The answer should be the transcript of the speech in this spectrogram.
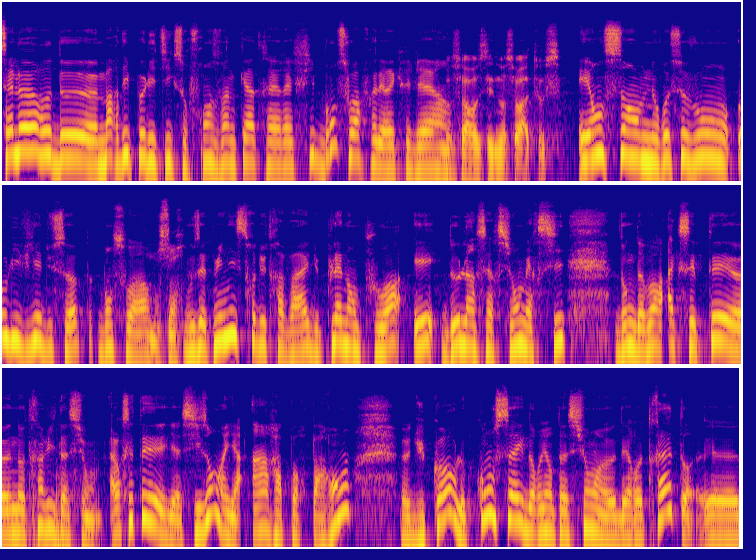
C'est l'heure de Mardi Politique sur France 24 et RFI. Bonsoir Frédéric Rivière. Bonsoir Roselyne, bonsoir à tous. Et ensemble, nous recevons Olivier Dussopt. Bonsoir. Bonsoir. Vous êtes ministre du Travail, du Plein Emploi et de l'Insertion. Merci donc d'avoir accepté euh, notre invitation. Alors c'était il y a six ans, hein, il y a un rapport par an euh, du corps, le Conseil d'orientation euh, des retraites,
